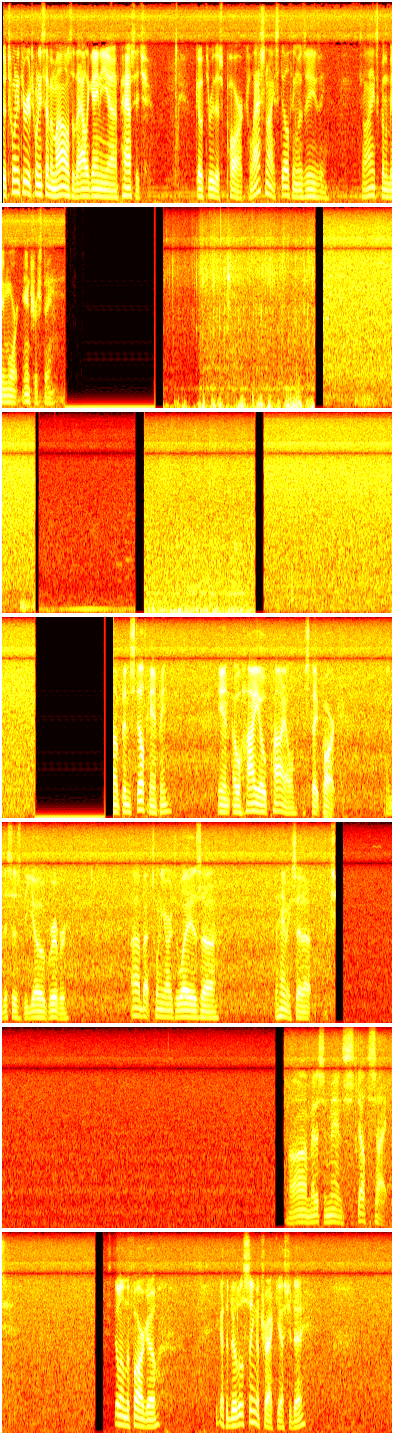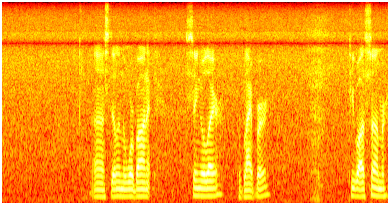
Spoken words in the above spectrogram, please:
The 23 or 27 miles of the Allegheny uh, Passage go through this park. Last night stealthing was easy. Tonight's going to be more interesting. I've been stealth camping in Ohiopyle State Park. And this is the Yough River. Uh, about 20 yards away is uh, the hammock setup. Ah, Medicine Man's stealth site. Still on the Fargo. You got to do a little single track yesterday. Uh, still in the Warbonnet single layer, the Blackbird. Tiwa Summer.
